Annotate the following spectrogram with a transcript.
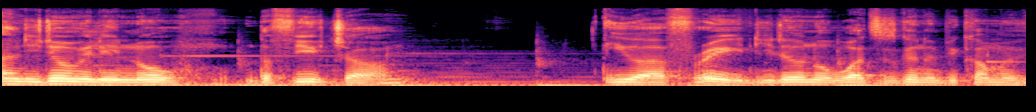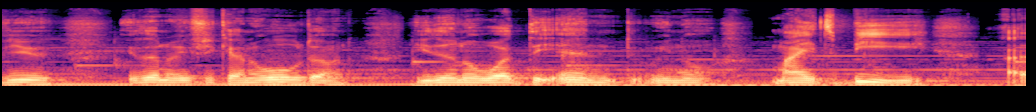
And you don't really know the future you are afraid you don't know what is going to become of you you don't know if you can hold on you don't know what the end you know might be uh,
